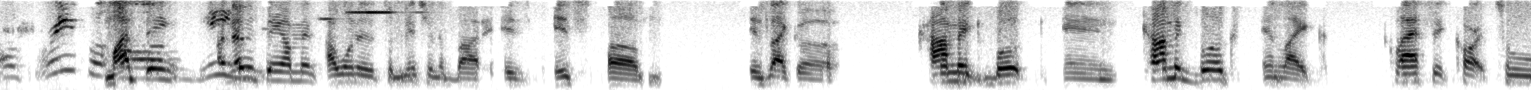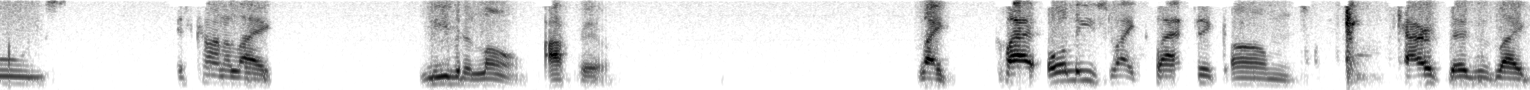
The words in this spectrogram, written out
A free for My thing, another thing I meant I wanted to mention about it is it's um it's like a comic book and comic books and like classic cartoons. It's kind of like leave it alone. I feel like cla- all these like classic um characters is like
